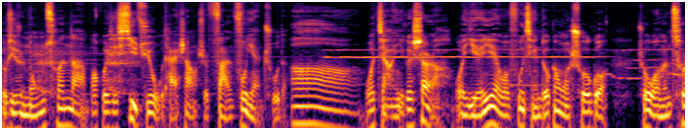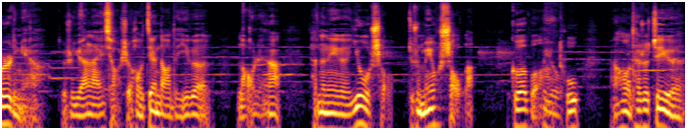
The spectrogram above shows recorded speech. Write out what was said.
尤其是农村呐，包括一些戏曲舞台上是反复演出的哦。我讲一个事儿啊，我爷爷、我父亲都跟我说过，说我们村里面啊，就是原来小时候见到的一个。老人啊，他的那个右手就是没有手了，胳膊啊秃。然后他说：“这个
